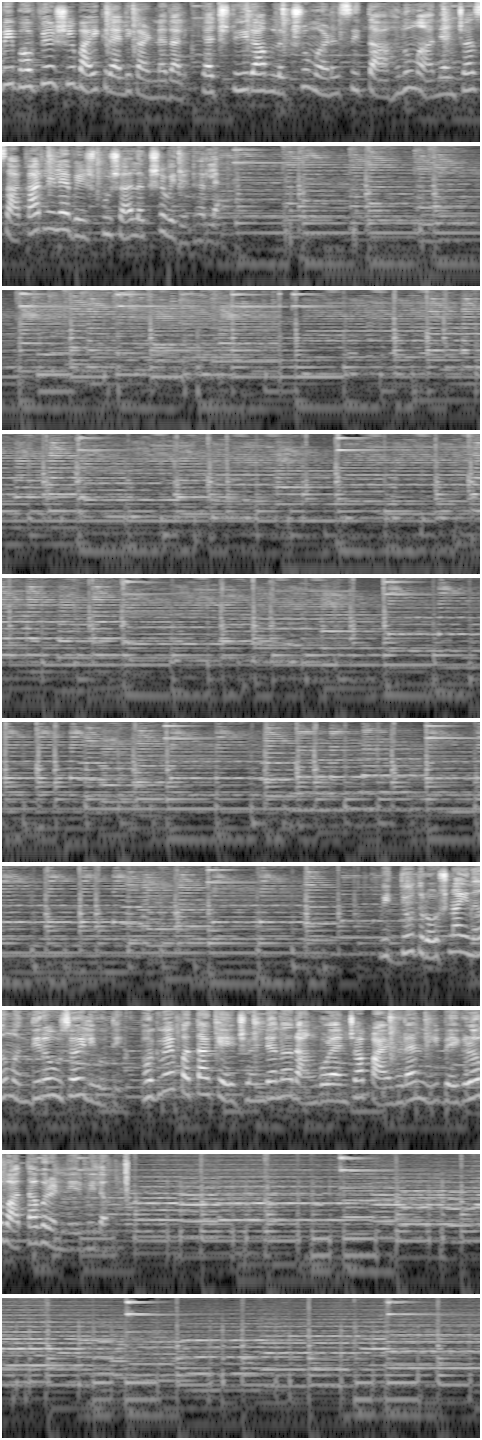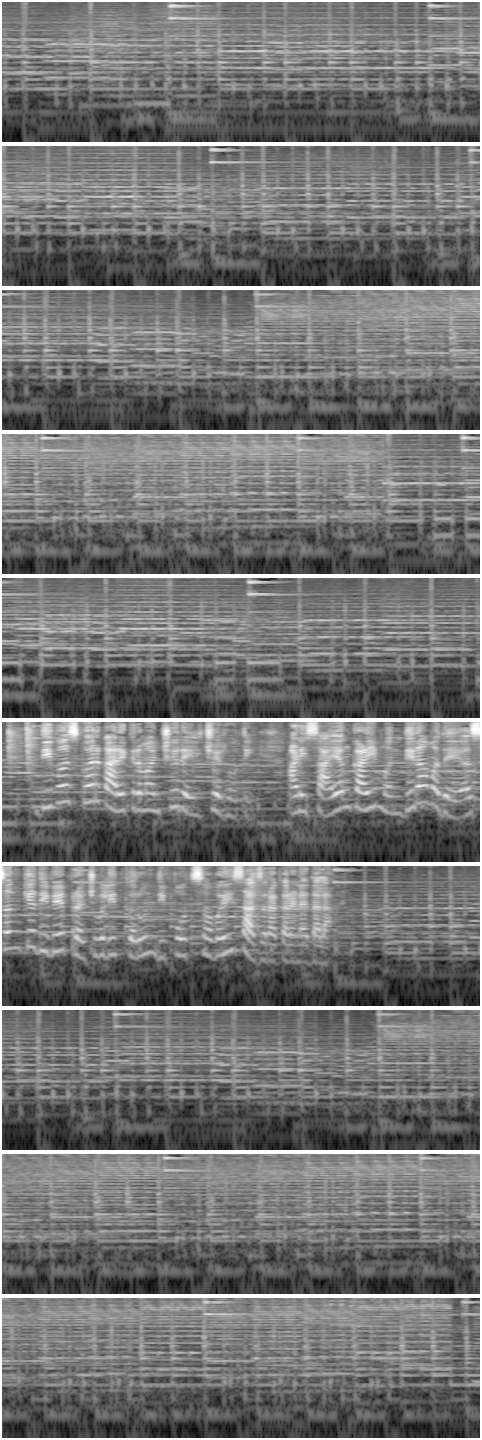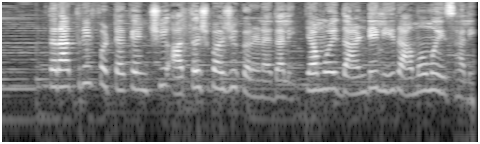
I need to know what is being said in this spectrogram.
यावेळी भव्य अशी बाईक रॅली काढण्यात आली. यात श्रीराम लक्ष्मण सीता हनुमान यांच्या साकारलेल्या वेशभूषा लक्षवेधी ठरल्या. विद्युत रोषणाईनं मंदिरं उजळली होती. भगवे पताके झेंड्यानं रांगोळ्यांच्या पायघड्यांनी वेगळं वातावरण निर्मिलं. दिवसभर कार्यक्रमांची रेलचेल होती आणि सायंकाळी मंदिरामध्ये असंख्य दिवे प्रज्वलित करून दीपोत्सवही साजरा करण्यात आला. तर रात्री फटाक्यांची आतषबाजी करण्यात आली. यामुळे दांडेली राममय झाली.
